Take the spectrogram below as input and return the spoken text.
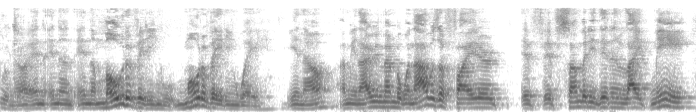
you okay. know, in in a, in a motivating motivating way. You know, I mean, I remember when I was a fighter, if if somebody didn't like me,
